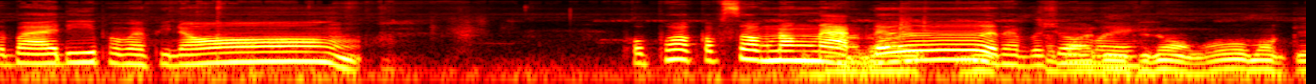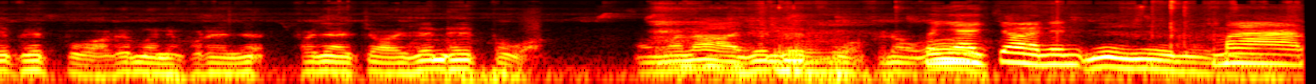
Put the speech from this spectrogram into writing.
สบายดีพ่อแม่พี่น้องพบพ่อกับซ่องน้องหนัดเด้อท่านผู้ชมสบายเลดียพี่น้องโอ้มาเก็บเห็ดปวกเด้อมื้อนี้พ่อใหญ่พ่อใหญ่จอยเห็นเห็ดปวกมองมาหน้าเห็นเห็ดปวกพี่น้องพ่อใหญ่จ้อยนี่นี่นี่นี่มาน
